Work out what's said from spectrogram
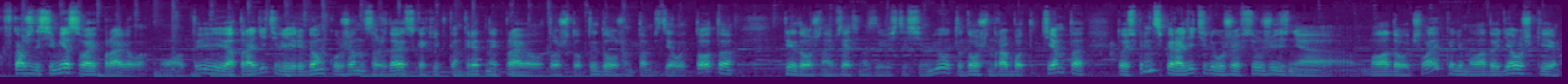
в каждой семье свои правила. Вот. И от родителей и ребенка уже насаждаются какие-то конкретные правила. То, что ты должен там сделать то-то, ты должен обязательно завести семью, ты должен работать тем-то. То есть, в принципе, родители уже всю жизнь э, молодого человека или молодой девушки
